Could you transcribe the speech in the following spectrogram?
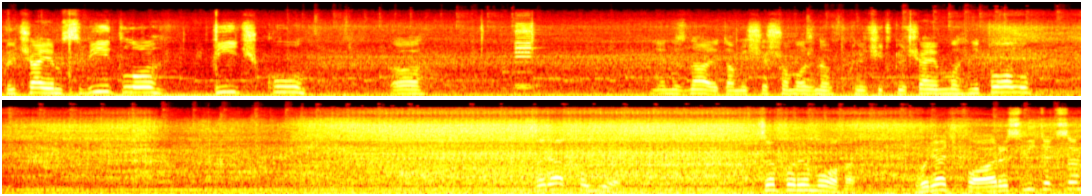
Включаємо світло, пічку. Е, я не знаю, там ще що можна включити. Включаємо магнітолу. Зарядка є. Це перемога. Горять фари, світяться.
